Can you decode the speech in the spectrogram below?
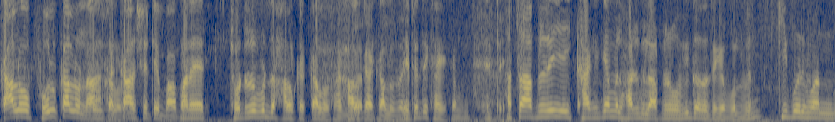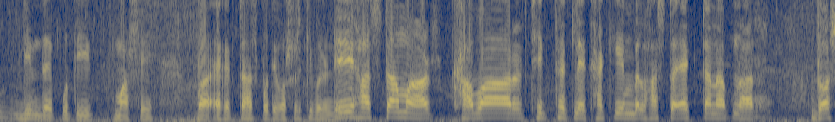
কালো ফুল কালো না কালো না। কালশেটে ভাব মানে ঠোঁটের উপর হালকা কালো থাকবে। হালকা কালো। এটাতে খাকি ক্যামেল আচ্ছা আপনার এই খাকি ক্যামেল হাঁসগুলো আপনার অভিজ্ঞতা থেকে বলবেন। কি পরিমাণ ডিম দেয় প্রতি মাসে? বা এক একটা হাঁস প্রতি বছর কি পরিমাণ এই হাঁসটা আমার খাবার ঠিক থাকলে খাকি এম্বেল হাঁসটা একটান আপনার দশ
